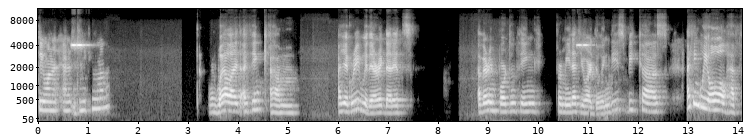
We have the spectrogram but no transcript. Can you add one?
do you want to add anything mama Well, I, I think um, I agree with Eric that it's a very important thing for me that you are doing this because I think we all have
